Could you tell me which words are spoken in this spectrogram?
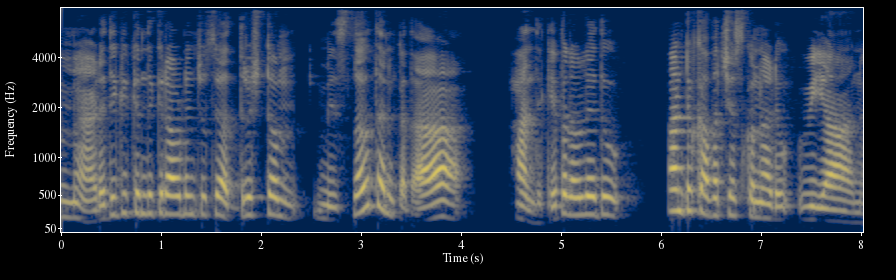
మేడ దిగి కిందకి రావడం చూసే అదృష్టం మిస్ అవుతాను కదా? అందుకే పిలవలేదు అంటూ కవర్ చేసుకున్నాడు వియాన్.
